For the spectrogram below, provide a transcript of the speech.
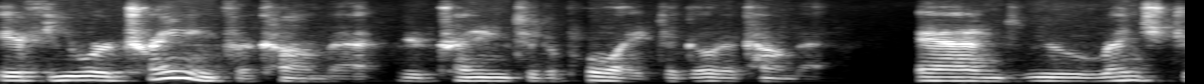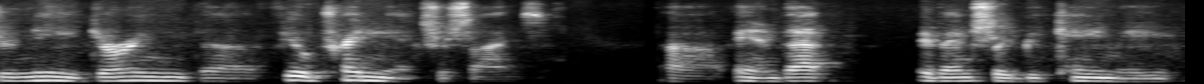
If you were training for combat, you're training to deploy, to go to combat, and you wrenched your knee during the field training exercise, uh, and that eventually became a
